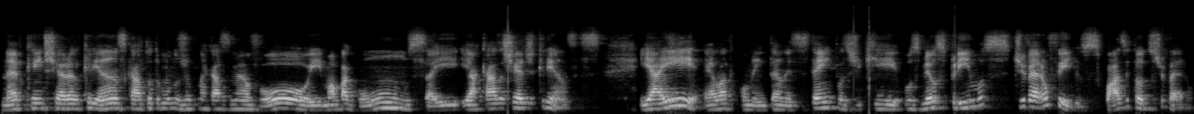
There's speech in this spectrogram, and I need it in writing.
né? Porque a gente era criança, ficava todo mundo junto na casa do meu avô, e uma bagunça, e, e, a casa cheia de crianças. E aí, ela comentando esses tempos de que os meus primos tiveram filhos, quase todos tiveram.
